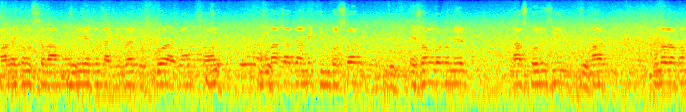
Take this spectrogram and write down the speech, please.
ওয়ালাইকুম আসসালাম। উনি একজন জাকির ভাই যোগ্য এবং। ওনার সাথে আমি তিন বছর এই সংগঠনের কাজ করেছি। ওনার কোনো রকম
